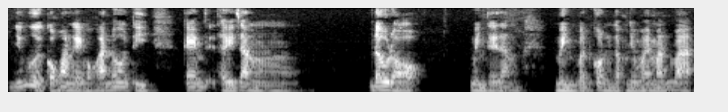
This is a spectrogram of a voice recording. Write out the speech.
những người có hoàn cảnh khó khăn hơn thì các em sẽ thấy rằng đâu đó mình thấy rằng mình vẫn còn gặp nhiều may mắn và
